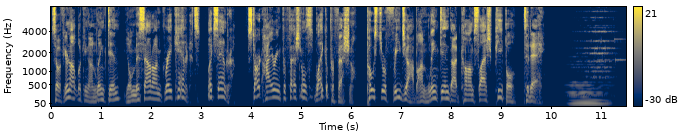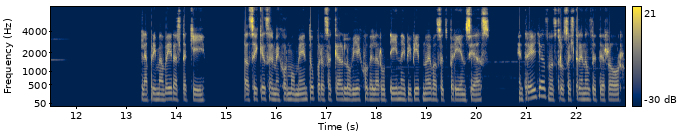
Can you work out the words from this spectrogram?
So if you're not looking on LinkedIn, you'll miss out on great candidates like Sandra. Start hiring professionals like a professional. Post your free job on linkedin.com/people today. La primavera está aquí, así que es el mejor momento para sacar lo viejo de la rutina y vivir nuevas experiencias, entre ellas nuestros estrenos de terror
